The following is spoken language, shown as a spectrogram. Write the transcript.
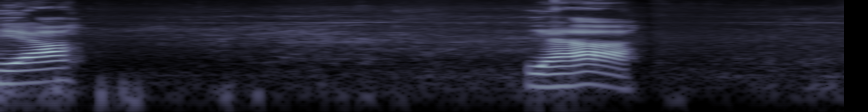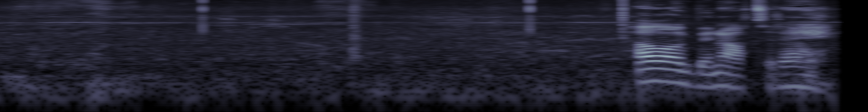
Yeah. Yeah. How long been out today?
